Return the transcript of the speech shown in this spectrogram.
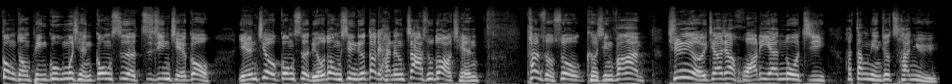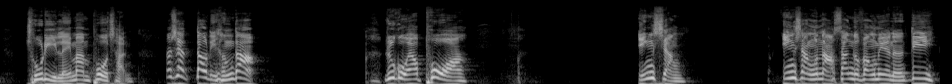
共同评估目前公司的资金结构，研究公司的流动性，就到底还能榨出多少钱，探索所有可行方案。其中有一家叫华利安诺基，他当年就参与处理雷曼破产。那现在到底恒大如果要破啊，影响影响有哪三个方面呢？第一，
